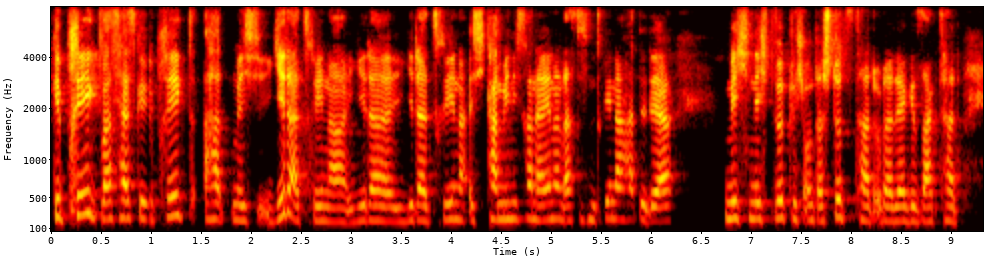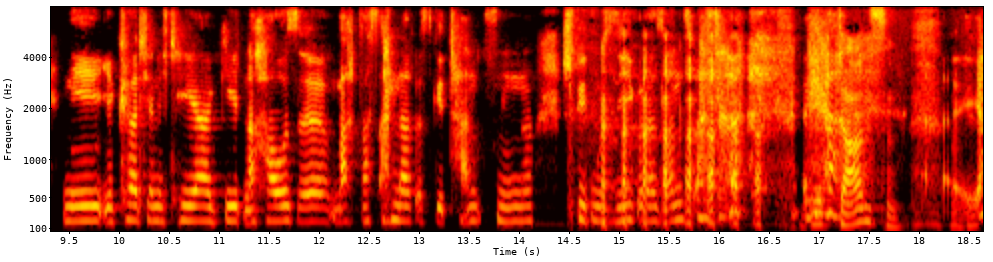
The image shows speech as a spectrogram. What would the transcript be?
geprägt. Was heißt geprägt? Hat mich jeder Trainer, jeder, jeder Trainer. Ich kann mich nicht dran erinnern, dass ich einen Trainer hatte, der mich nicht wirklich unterstützt hat oder der gesagt hat, nee, ihr gehört hier nicht her, geht nach Hause, macht was anderes, geht tanzen, spielt Musik oder sonst was. geht ja. tanzen. Okay. Ja.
